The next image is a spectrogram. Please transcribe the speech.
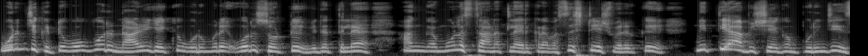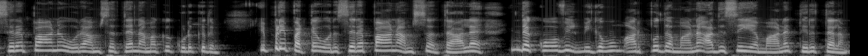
உறிஞ்சிக்கிட்டு ஒவ்வொரு நாழிகைக்கு ஒரு முறை ஒரு சொட்டு விதத்தில் அங்கே மூலஸ்தானத்தில் இருக்கிற வசிஷ்டேஸ்வரருக்கு நித்யாபிஷேகம் புரிஞ்சு சிறப்பான ஒரு அம்சத்தை நமக்கு கொடுக்குது. இப்படிப்பட்ட ஒரு சிறப்பான அம்சத்தால் இந்த கோவில் மிகவும் அற்புதமான அதிசயமான திருத்தலம்.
